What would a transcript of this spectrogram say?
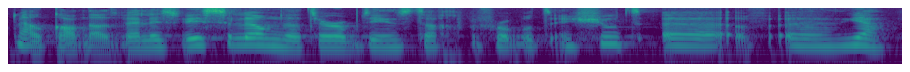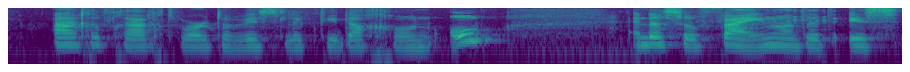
Nou kan dat wel eens wisselen, omdat er op dinsdag bijvoorbeeld een shoot uh, uh, ja, aangevraagd wordt. Dan wissel ik die dag gewoon om. En dat is zo fijn, want het is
